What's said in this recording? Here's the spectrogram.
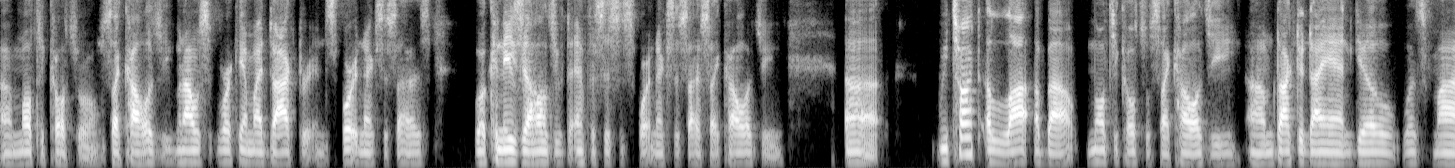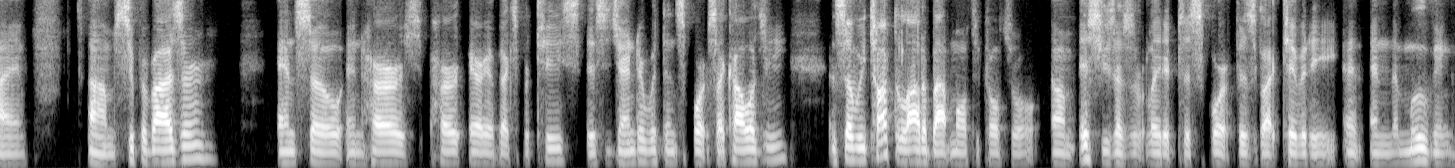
uh, multicultural psychology. When I was working on my doctorate in sport and exercise, well, kinesiology with the emphasis in sport and exercise psychology, uh, we talked a lot about multicultural psychology. Um, Dr. Diane Gill was my um, supervisor. And so in her, her area of expertise is gender within sport psychology. And so we talked a lot about multicultural um, issues as related to sport, physical activity, and, and the moving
